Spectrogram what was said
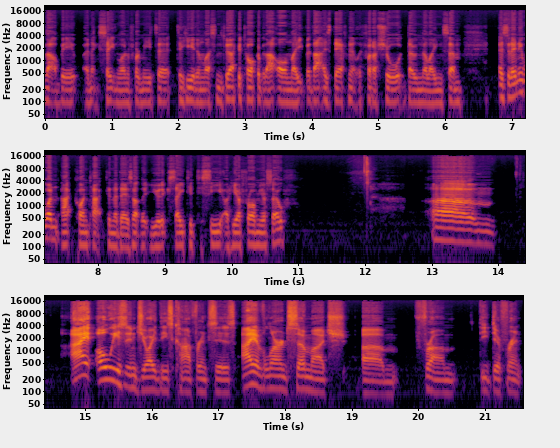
that'll be an exciting one for me to, to hear and listen to. I could talk about that all night, but that is definitely for a show down the line, Sim. Is there anyone at Contact in the Desert that you're excited to see or hear from yourself? Um, I always enjoyed these conferences. I have learned so much um, from the different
